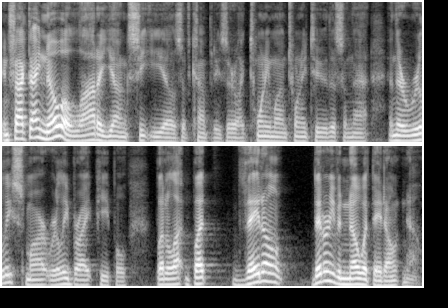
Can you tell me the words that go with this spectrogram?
In fact, I know a lot of young CEOs of companies. They're like 21, 22, this and that, and they're really smart, really bright people. But a lot, but they don't they don't even know what they don't know,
